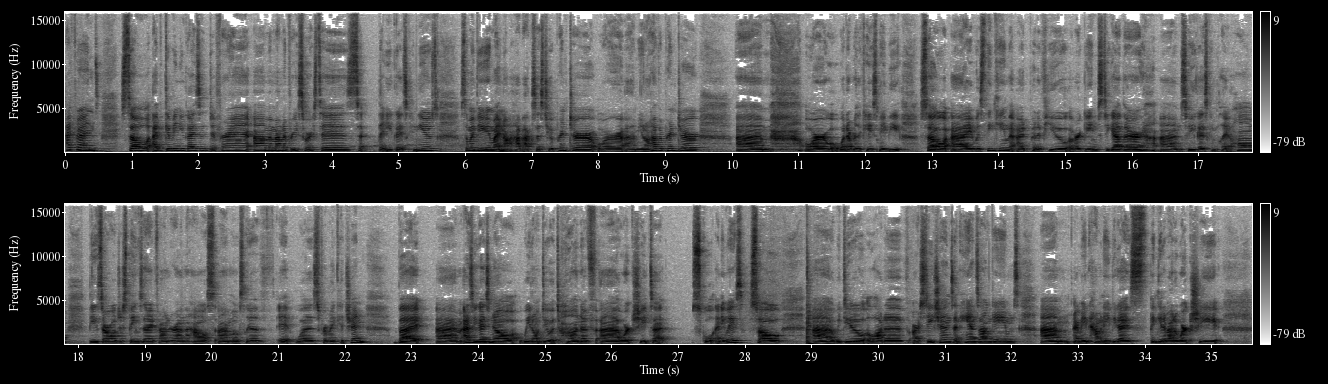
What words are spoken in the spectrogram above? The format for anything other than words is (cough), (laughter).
Hi friends! So I've given you guys a different um, amount of resources that you guys can use. Some of you might not have access to a printer or um, you don't have a printer um, or whatever the case may be. So I was thinking that I'd put a few of our games together um, so you guys can play at home. These are all just things that I found around the house. Um, mostly of it was for my kitchen. But um, as you guys know, we don't do a ton of uh, worksheets at school anyways. So uh, we do a lot of our stations and hands-on games. Um, I mean, how many of you guys thinking about a worksheet,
